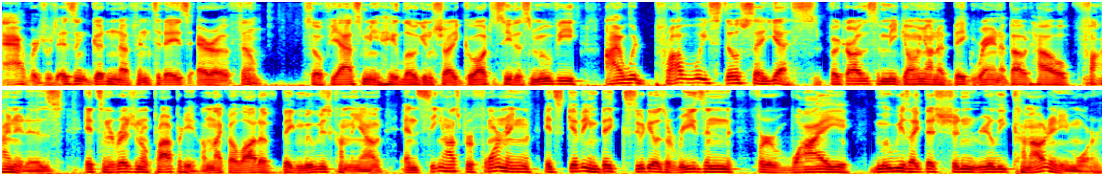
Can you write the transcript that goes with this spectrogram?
average, which isn't good enough in today's era of film. So if you ask me, hey Logan, should I go out to see this movie? I would probably still say yes, regardless of me going on a big rant about how fine it is. It's an original property, unlike a lot of big movies coming out. And seeing it's performing, it's giving big studios a reason for why movies like this shouldn't really come out anymore.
